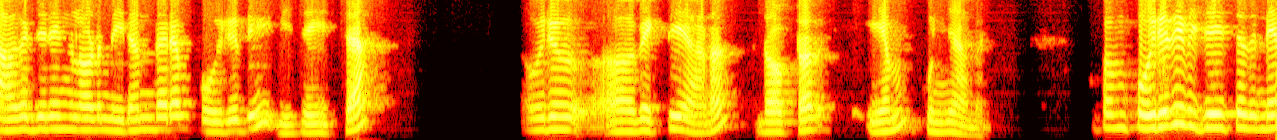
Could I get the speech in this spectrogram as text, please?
സാഹചര്യങ്ങളോട് നിരന്തരം പൊരുതി വിജയിച്ച ഒരു വ്യക്തിയാണ് ഡോക്ടർ എം കുഞ്ഞാമൻ. അപ്പം പൊരുതി വിജയിച്ചതിന്റെ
